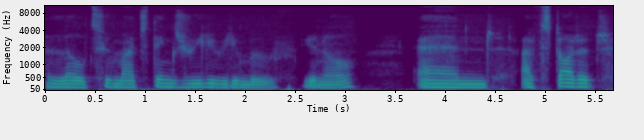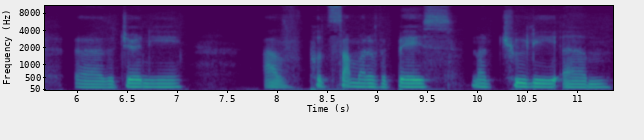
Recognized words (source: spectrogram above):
a little too much. Things really, really move, you know. And I've started uh, the journey. I've put somewhat of a base, not truly um,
